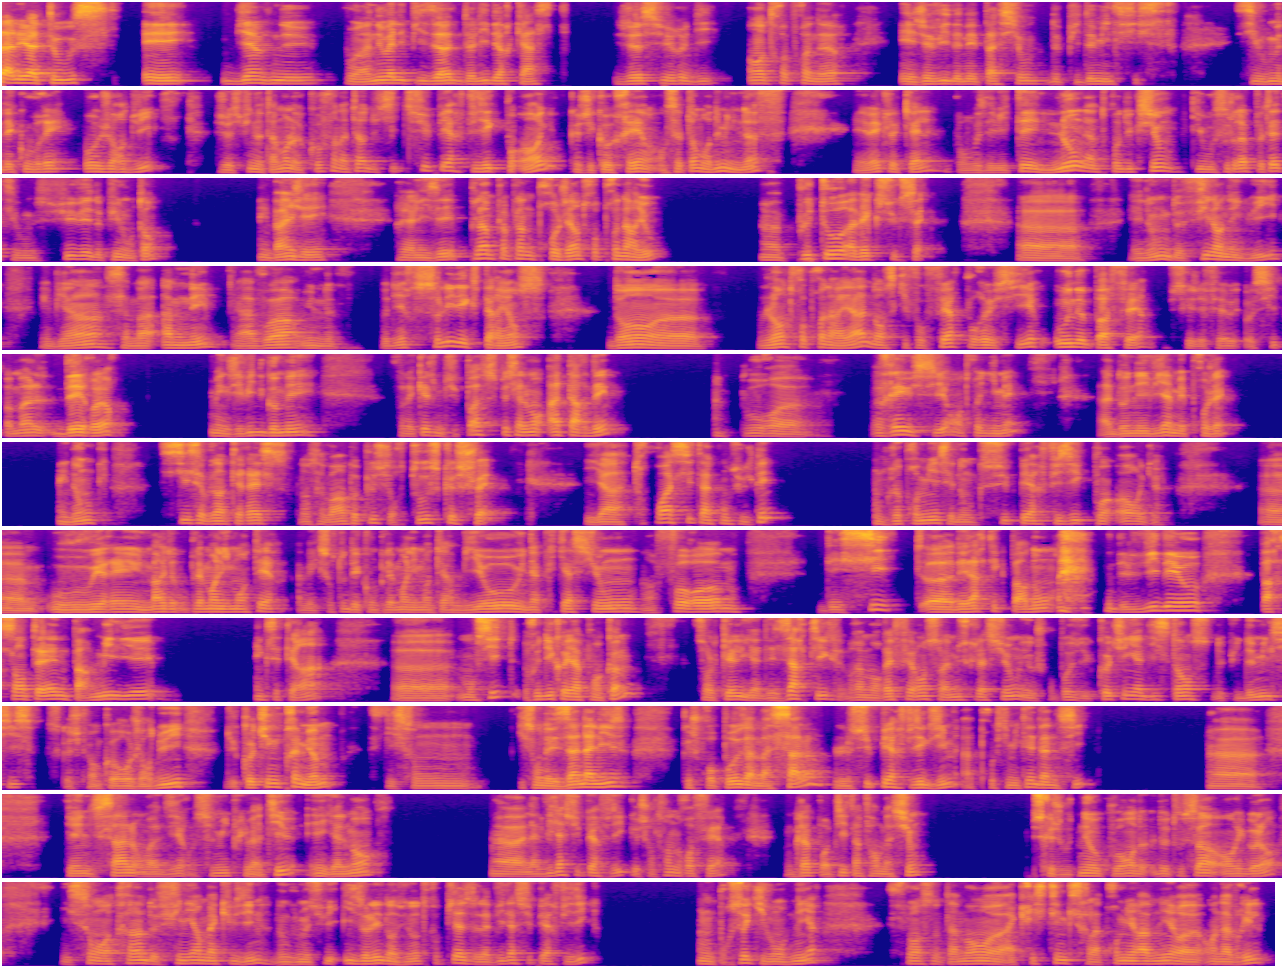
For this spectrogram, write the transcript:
Salut à tous et bienvenue pour un nouvel épisode de Leadercast. Je suis Rudy, entrepreneur et je vis de mes passions depuis 2006. Si vous me découvrez aujourd'hui, je suis notamment le cofondateur du site superphysique.org que j'ai co-créé en septembre 2009 et avec lequel, pour vous éviter une longue introduction qui vous saoulerait peut-être si vous me suivez depuis longtemps, eh ben, j'ai réalisé plein, plein, plein de projets entrepreneuriaux, euh, plutôt avec succès. Euh, et donc, de fil en aiguille, eh bien, ça m'a amené à avoir une, on dire, solide expérience dans euh, l'entrepreneuriat, dans ce qu'il faut faire pour réussir ou ne pas faire, puisque j'ai fait aussi pas mal d'erreurs, mais que j'ai vite gommé, sur lesquelles je ne me suis pas spécialement attardé pour euh, réussir, entre guillemets, à donner vie à mes projets. Et donc, si ça vous intéresse d'en savoir un peu plus sur tout ce que je fais, il y a trois sites à consulter. Donc, le premier, c'est donc superphysique.org euh, où vous verrez une marque de compléments alimentaires avec surtout des compléments alimentaires bio, une application, un forum, des sites, euh, des articles, pardon, des vidéos par centaines, par milliers, etc. Euh, mon site, rudicoya.com, sur lequel il y a des articles vraiment référents sur la musculation et où je propose du coaching à distance depuis 2006, ce que je fais encore aujourd'hui, du coaching premium, qui sont, qui sont des analyses que je propose à ma salle, le Super Physique Gym, à proximité d'Annecy. Y a une salle, on va dire, semi-privative, et également euh, la Villa Superphysique que je suis en train de refaire. Donc là, pour petite information, puisque je vous tenais au courant de, tout ça en rigolant, ils sont en train de finir ma cuisine. Donc je me suis isolé dans une autre pièce de la Villa Superphysique. Donc pour ceux qui vont venir, je pense notamment euh, à Christine qui sera la première à venir euh, en avril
